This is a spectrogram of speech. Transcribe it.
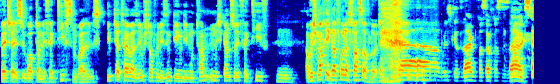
welcher ist überhaupt am effektivsten, weil es gibt ja teilweise Impfstoffe, die sind gegen die Mutanten nicht ganz so effektiv. Hm. Aber ich mache hier gerade voll das Fass auf, Leute. Ja, würde ich gerade sagen, pass auf, was du sagst.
